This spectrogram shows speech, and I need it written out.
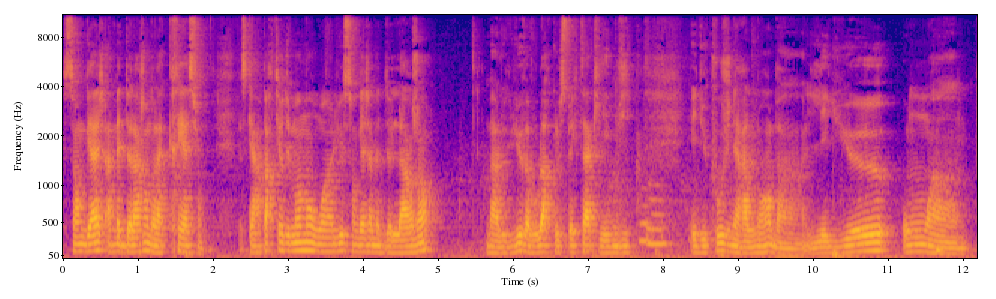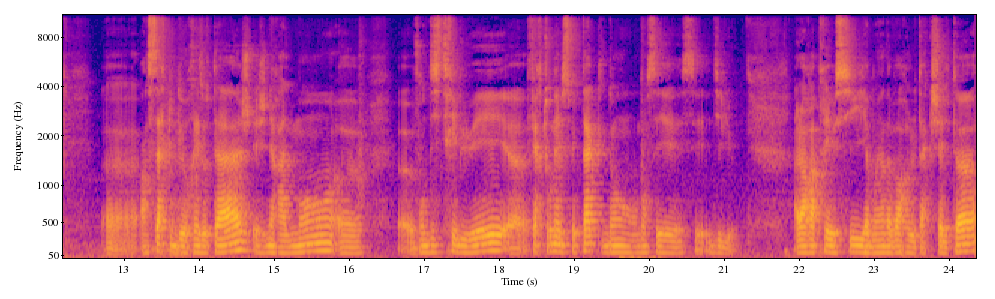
s'engage à mettre de l'argent dans la création. Parce qu'à partir du moment où un lieu s'engage à mettre de l'argent, bah, le lieu va vouloir que le spectacle ait une vie. Et du coup, généralement, ben, les lieux ont un, euh, un cercle de réseautage et généralement euh, euh, vont distribuer, faire tourner le spectacle dans, dans ces, ces dix lieux. Alors après aussi, il y a moyen d'avoir le tax shelter.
